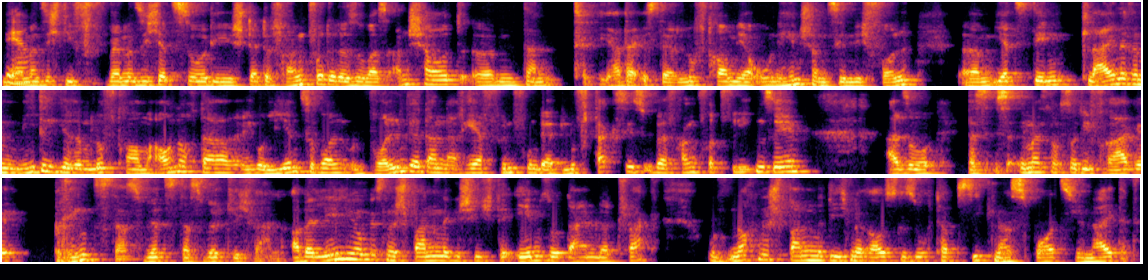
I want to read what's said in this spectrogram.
Ja. Wenn man sich die, wenn man sich jetzt so die Städte Frankfurt oder sowas anschaut, ähm, dann, ja, da ist der Luftraum ja ohnehin schon ziemlich voll. Ähm, jetzt den kleineren, niedrigeren Luftraum auch noch da regulieren zu wollen und wollen wir dann nachher 500 Lufttaxis über Frankfurt fliegen sehen? Also, das ist immer noch so die Frage, bringt's das? Wird's das wirklich werden? Aber Lilium ist eine spannende Geschichte, ebenso Daimler Truck und noch eine spannende, die ich mir rausgesucht habe, Signa Sports United.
